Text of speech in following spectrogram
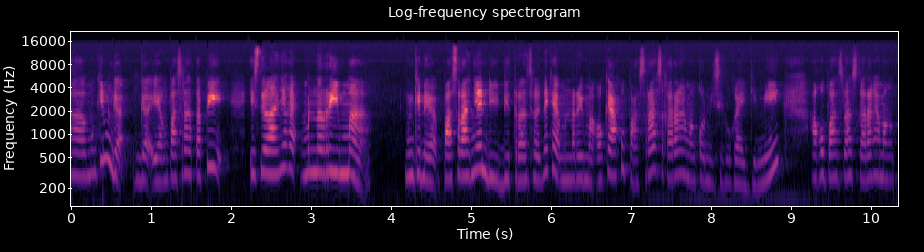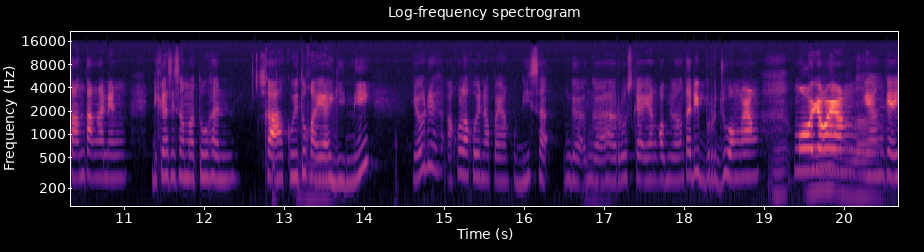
eh, mungkin nggak nggak yang pasrah tapi istilahnya kayak menerima. Mungkin ya pasrahnya di di translate-nya kayak menerima. Oke aku pasrah sekarang emang kondisiku kayak gini. Aku pasrah sekarang emang tantangan yang dikasih sama Tuhan ke aku itu kayak gini ya udah aku lakuin apa yang aku bisa. Nggak nggak harus kayak yang kamu bilang tadi berjuang yang ngoyo yang enggak. yang kayak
